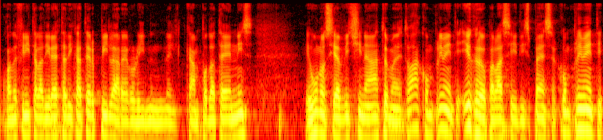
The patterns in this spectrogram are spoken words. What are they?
quando è finita la diretta di Caterpillar, ero lì nel campo da tennis e uno si è avvicinato e mi ha detto ah complimenti, io credo parlassi di dispenser, complimenti,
